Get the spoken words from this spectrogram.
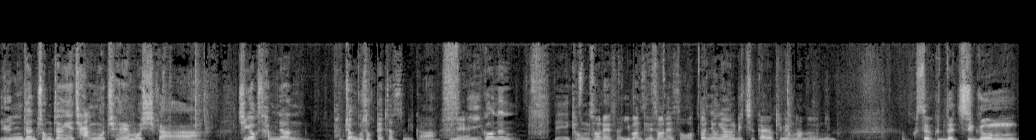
윤 전 총장의 장모 최모 씨가 징역 3년 법정 구속됐지 않습니까? 네. 이거는 이 경선에서 이번 대선에서 어떤 영향을 미칠까요, 김영남 의원님? 글쎄요, 근데 지금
